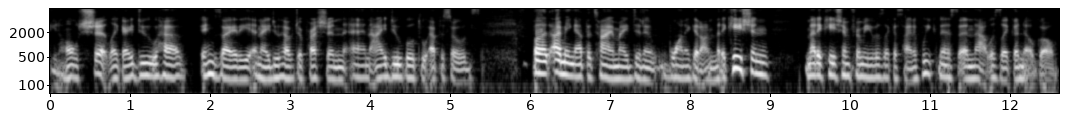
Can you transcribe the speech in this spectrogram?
you know, oh, shit, like I do have anxiety and I do have depression and I do go through episodes. But I mean, at the time, I didn't want to get on medication. Medication for me was like a sign of weakness, and that was like a no go.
